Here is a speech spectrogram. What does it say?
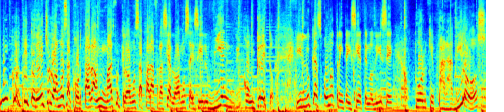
muy cortito. De hecho, lo vamos a cortar aún más porque lo vamos a parafrasear, lo vamos a decir bien concreto. Y Lucas 1.37 nos dice, porque para Dios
